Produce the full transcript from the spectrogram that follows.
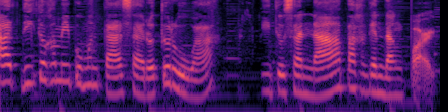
At dito kami pumunta sa Rotorua, dito sa napakagandang park.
